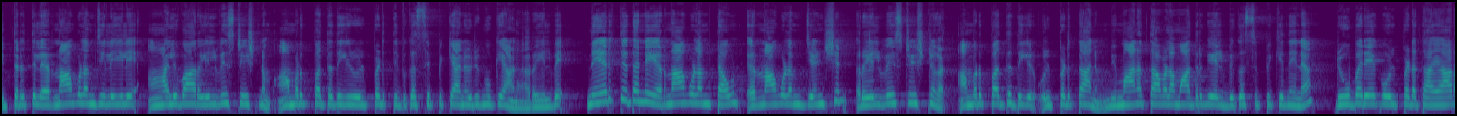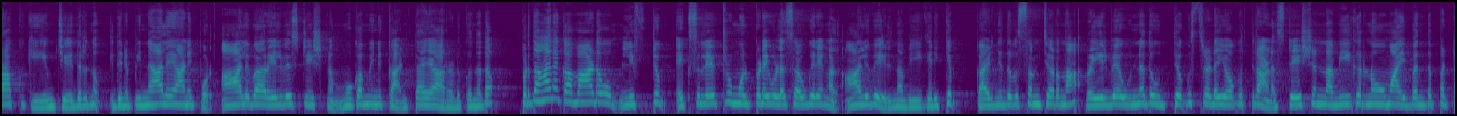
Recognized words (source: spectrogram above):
ഇത്തരത്തിൽ എറണാകുളം ജില്ലയിലെ ആലുവ റെയിൽവേ സ്റ്റേഷനും അമൃത് പദ്ധതിയിൽ ഉൾപ്പെടുത്തി വികസിപ്പിക്കാൻ ഒരുങ്ങുകയാണ് റെയിൽവേ. നേരത്തെ തന്നെ Ernakulam town Ernakulam junction railway സ്റ്റേഷനുകൾ അമർ പദ്ധതിയിൽ ഉൾപ്പെടുത്താനും വിമാനത്താവള മാതൃകയിൽ വികസിപ്പിക്കുന്നതിന് രൂപരേഖ ഉൾപ്പെടെ തയ്യാറാക്കുകയും ചെയ്തിരുന്നു. ഇതിന് പിന്നാലെയാണിപ്പോൾ ആലുവ റെയിൽവേ സ്റ്റേഷനും മുഖമിനുക്കാൻ തയ്യാറെടുക്കുന്നത്. പ്രധാന കവാടവും ലിഫ്റ്റും എക്സലേറ്ററും ഉൾപ്പെടെയുള്ള സൗകര്യങ്ങൾ ആലുവയിൽ നവീകരിക്കും. കഴിഞ്ഞ ദിവസം ചേർന്ന റെയിൽവേ ഉന്നത ഉദ്യോഗസ്ഥരുടെ യോഗത്തിലാണ് സ്റ്റേഷൻ നവീകരണവുമായി ബന്ധപ്പെട്ട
